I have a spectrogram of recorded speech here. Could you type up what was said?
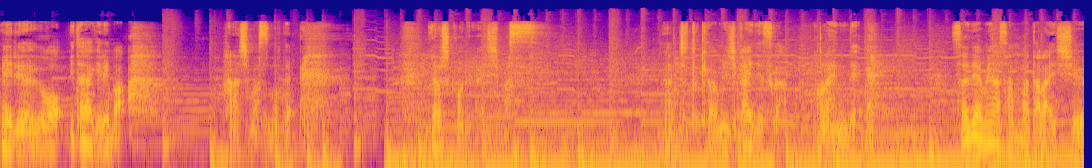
メールをいただければ話しますので、よろしくお願いします。ちょっと今日は短いですが、この辺で。それでは皆さんまた来週。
